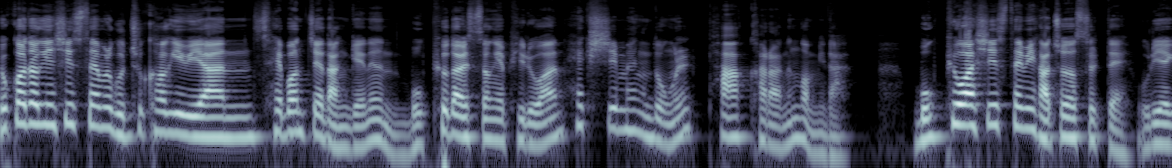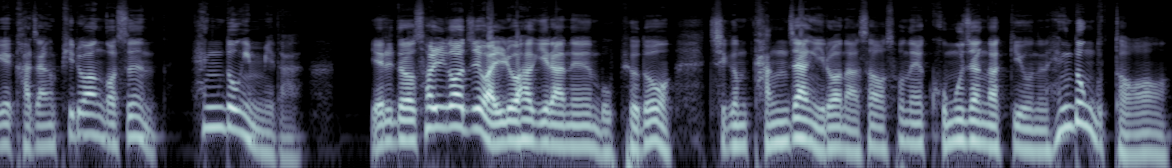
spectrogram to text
효과적인 시스템을 구축하기 위한 세 번째 단계는 목표 달성에 필요한 핵심 행동을 파악하라는 겁니다. 목표와 시스템이 갖춰졌을 때 우리에게 가장 필요한 것은 행동입니다. 예를 들어 설거지 완료하기라는 목표도 지금 당장 일어나서 손에 고무장갑 끼우는 행동부터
